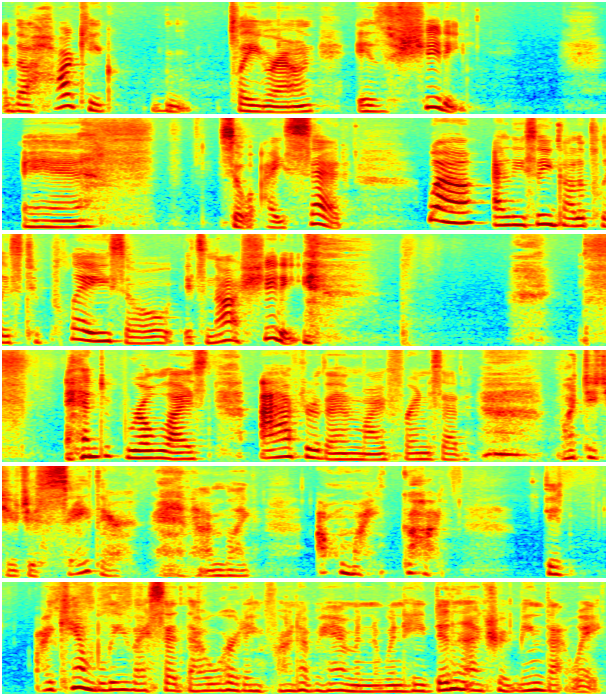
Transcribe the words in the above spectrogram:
the hockey playground is shitty. And so I said, well, at least you got a place to play, so it's not shitty. and realized after then, my friend said, What did you just say there? And I'm like, Oh my God, did I can't believe I said that word in front of him and when he didn't actually mean that way.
